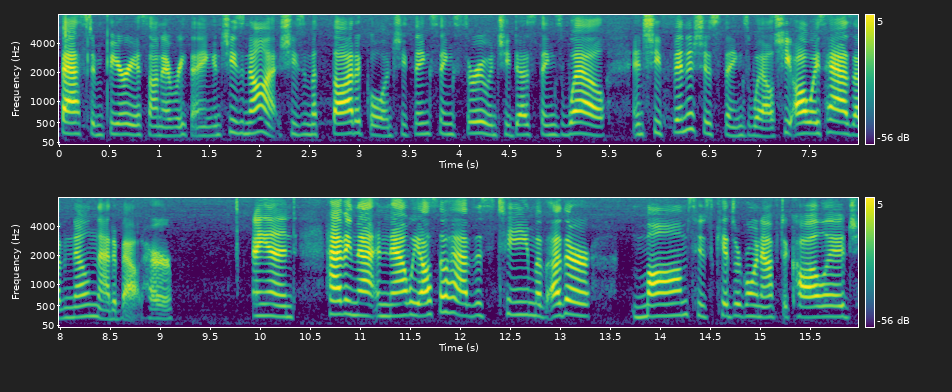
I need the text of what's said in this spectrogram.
fast and furious on everything, and she's not. She's methodical and she thinks things through and she does things well and she finishes things well. She always has. I've known that about her. And having that, and now we also have this team of other moms whose kids are going off to college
